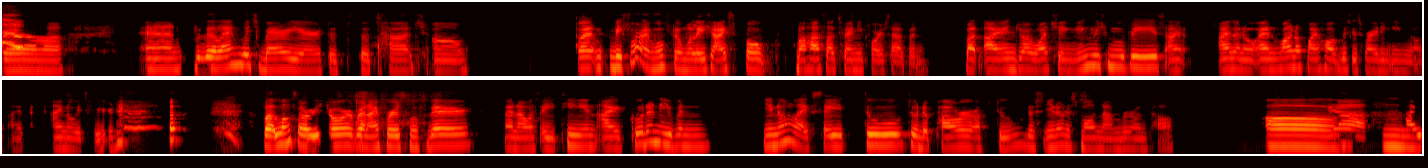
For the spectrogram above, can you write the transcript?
yeah, and the language barrier to to touch. Um, when before I moved to Malaysia, I spoke Bahasa twenty four seven, but I enjoy watching English movies. I I don't know, and one of my hobbies is writing emails. I I know it's weird, but long story short, when I first moved there, when I was eighteen, I couldn't even, you know, like say two to the power of two. There's you know the small number on top. oh Yeah, I, mm.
